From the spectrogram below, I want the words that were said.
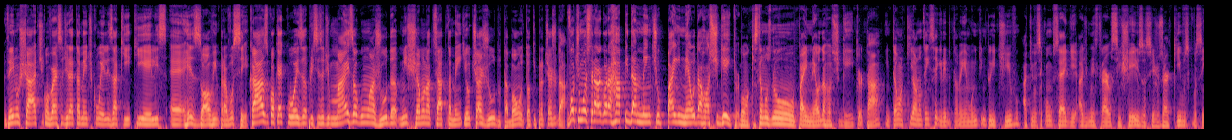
Vem no chat, conversa diretamente com eles aqui, que eles é, resolvem para você. Caso qualquer coisa precisa de mais alguma ajuda, me chama no WhatsApp também, que eu te ajudo, tá bom? Eu tô aqui para te ajudar. Vou te mostrar agora rapidamente o painel da HostGator. Bom, aqui estamos no painel da HostGator, tá? Então aqui, ó, não tem segredo também, é muito intuitivo. Aqui você consegue administrar os ficheiros, ou seja, os arquivos que você.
